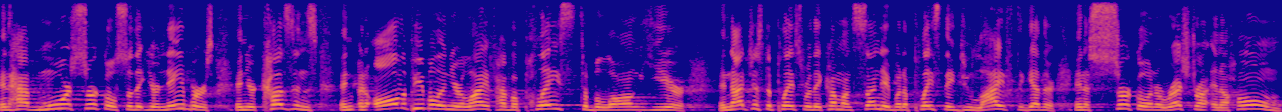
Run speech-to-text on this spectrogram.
and have more circles so that your neighbors and your cousins and, and all the people in your life have a place to belong here. And not just a place where they come on Sunday, but a place they do life together in a circle, in a restaurant, in a home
